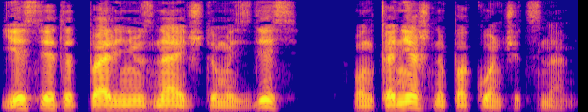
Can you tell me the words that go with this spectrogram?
Если этот парень узнает, что мы здесь, он, конечно, покончит с нами.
